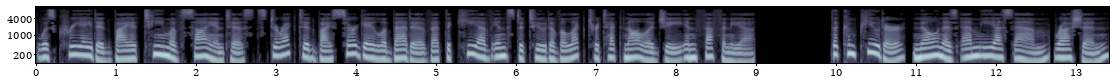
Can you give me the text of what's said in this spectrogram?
was created by a team of scientists directed by Sergei Lebedev at the Kiev Institute of Electrotechnology in Feofaniya. The computer, known as MESM Russian,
